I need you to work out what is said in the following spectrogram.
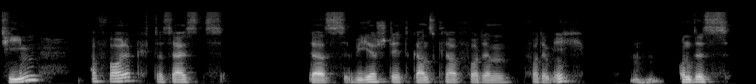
Teamerfolg. Das heißt, das Wir steht ganz klar vor dem, vor dem Ich. Mhm. Und es,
